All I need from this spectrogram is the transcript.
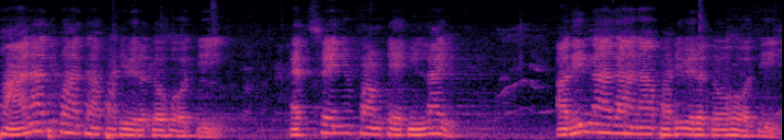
Panatipata pativirato hoti, abstaining from taking life. Adinadana pativirato hoti,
